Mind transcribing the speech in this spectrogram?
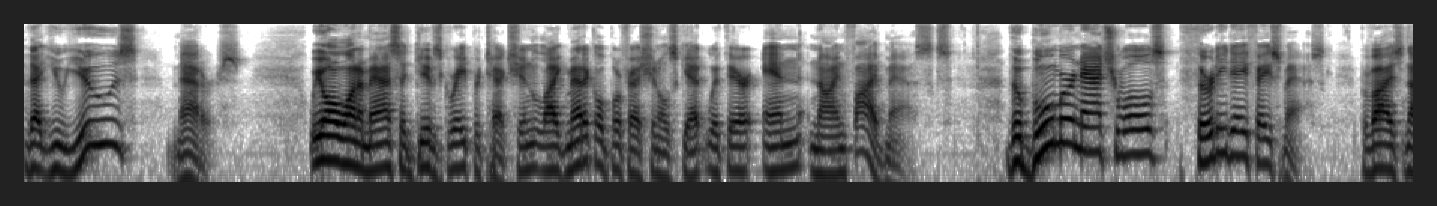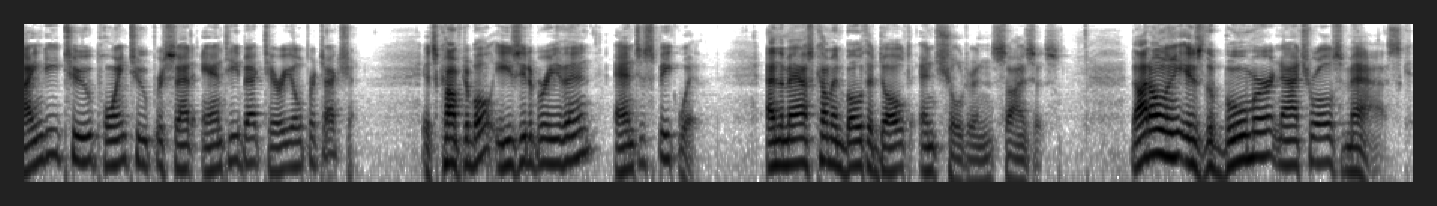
that you use matters. We all want a mask that gives great protection, like medical professionals get with their N95 masks. The Boomer Naturals 30 day face mask provides 92.2% antibacterial protection. It's comfortable, easy to breathe in, and to speak with and the masks come in both adult and children sizes. Not only is the Boomer Naturals mask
